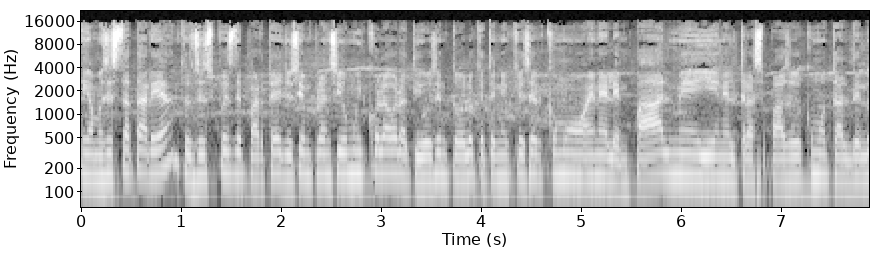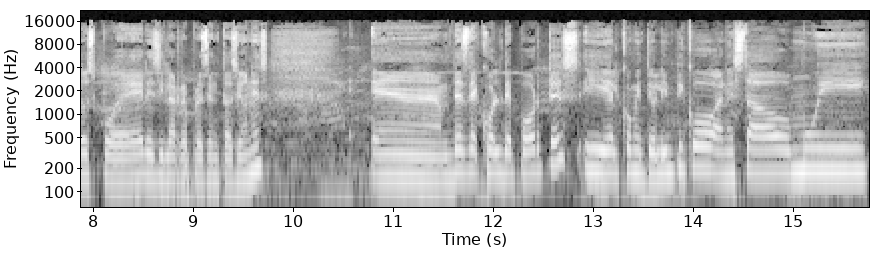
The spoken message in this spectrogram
digamos, esta tarea. Entonces, pues de parte de ellos siempre han sido muy colaborativos en todo lo que tiene que ser como en el empalme y en el traspaso como tal de los poderes y las representaciones. Eh, desde Coldeportes y el Comité Olímpico han estado muy,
